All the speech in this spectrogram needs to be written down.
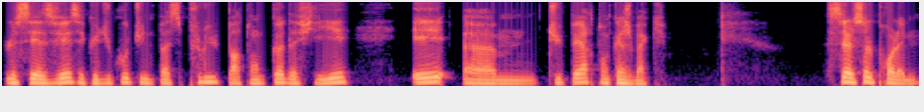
le CSV, c'est que du coup, tu ne passes plus par ton code affilié et tu perds ton cashback. C'est le seul problème.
